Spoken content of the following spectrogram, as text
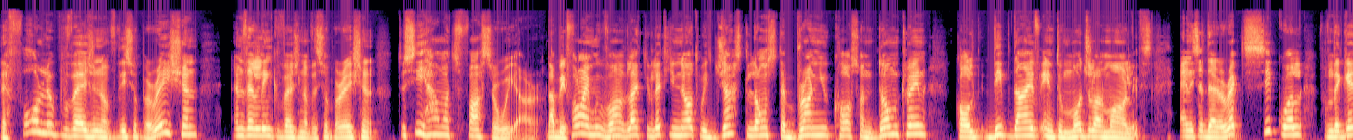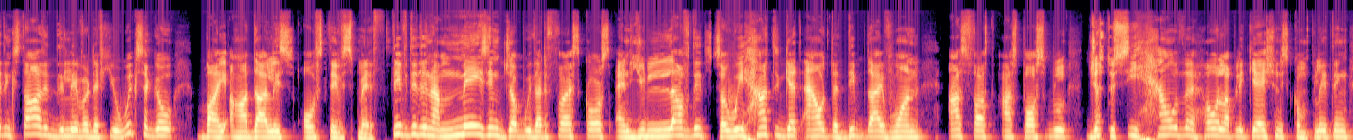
the for loop version of this operation and the LINQ version of this operation to see how much faster we are. Now, before I move on, I'd like to let you know that we just launched a brand new course on Dometrain called Deep Dive into Modular Monoliths, and it's a direct sequel from the Getting Started delivered a few weeks ago by Ardalis or Steve Smith. Steve did an amazing job with that first course, and you loved it, so we had to get out the Deep Dive one as fast as possible just to see how the whole application is completing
